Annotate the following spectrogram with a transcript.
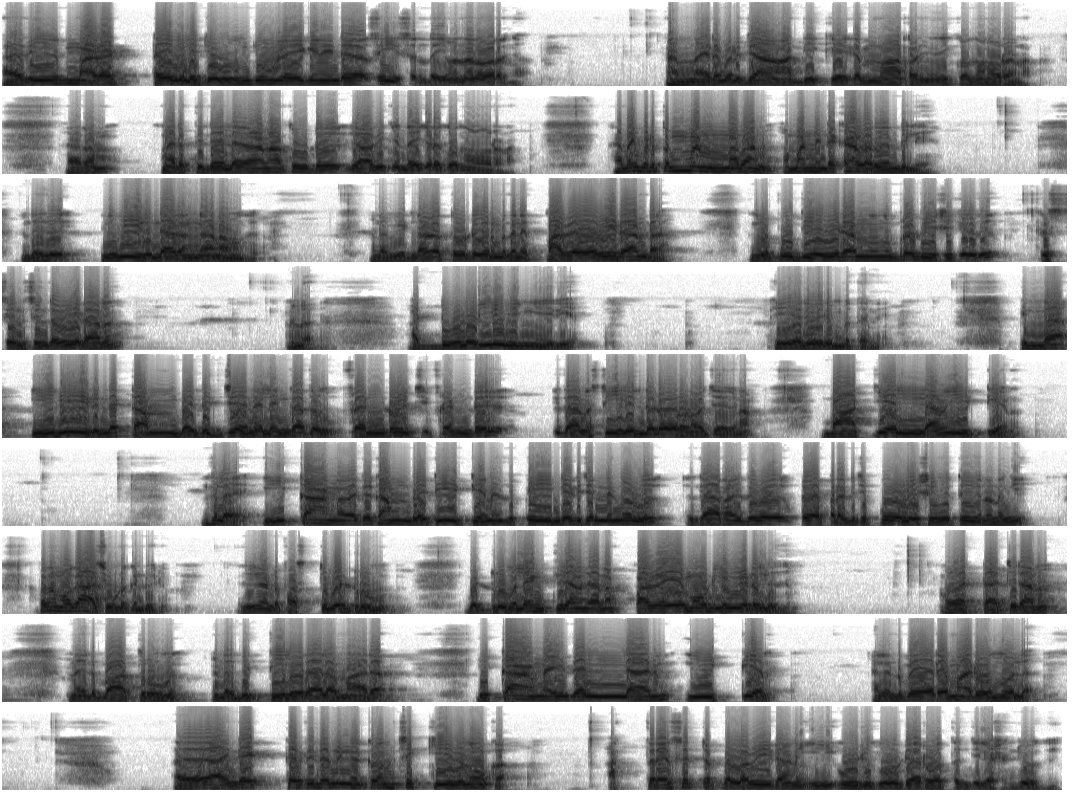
അതായത് ഈ മഴ ടൈമിൽ ജൂൺ ജൂണിലേക്ക് അതിന്റെ സീസൺ ടൈം എന്നാണ് പറഞ്ഞത്. അന്നേരം പിടിച്ച് ആദ്യമൊക്കെ നിറഞ്ഞു നിൽക്കുമെന്നാണ് പറയണത്. കാരണം മരത്തിന്റെ ഇല കാണാത്തോട്ട് ജാതിക്കുണ്ടായി കിടക്കുമെന്നാണ് പറയണത്. കാരണം ഇവിടുത്തെ മണ്ണതാണ്. ആ മണ്ണിന്റെ കളർ കണ്ടില്ലേ? അതായത് ഇനി വീടിന്റെ അകം കാണാം നമുക്ക്. അല്ല വീടിന്റെ അകത്തോട്ട് കയറുമ്പോ തന്നെ പഴയ വീടാണ്ട. നിങ്ങൾ പുതിയ വീടാണെന്നൊന്നും പ്രതീക്ഷിക്കരുത്. ക്രിസ്ത്യൻസിന്റെ വീടാണ്? അടിപൊളി ഒരു ലിവിങ് ഏരിയ കയറി വരുമ്പോ തന്നെ. പിന്നെ ഈ വീടിന്റെ കമ്പനി ജനലും കഥവും. ഫ്രണ്ട് ഒഴിച്ച്. ഫ്രണ്ട് ഇതാണ് സ്റ്റീലിന്റെ ഡോറാണ് വെച്ചേക്കണം. ബാക്കി എല്ലാം ഈട്ടിയാണ് മനസ്സിലെ ഈ കാണുന്നതൊക്കെ കംപ്ലീറ്റ് ഈട്ടിയാണ് ഇത് പെയിന്റ് അടിച്ചിട്ടുണ്ടെന്നുള്ളു കാരണം ഇത് പേപ്പർ അടിച്ച് പോളിഷ് ചെയ്തിട്ട് ചെയ്യണമെങ്കിൽ അപ്പൊ നമുക്ക് കാശ് കൊടുക്കേണ്ടി വരും. ഇത് കണ്ടു? ഫസ്റ്റ് ബെഡ്റൂം ബെഡ്റൂം ലെങ്ത്തിലാണ് കാരണം പഴയ മോഡൽ വീടല്ല ഇത്. അത് അറ്റാച്ച്ഡ് ആണ്. അതിന്റെ ബാത്റൂം ഭിത്തിയിൽ ഒരു അലമാര ഈ കാണുന്ന ഇതെല്ലാനും ഈട്ടിയാണ്. അല്ലാണ്ട് വേറെ മരമൊന്നുമല്ല അതായത് അതിന്റെ ഒക്കെ നിങ്ങൾക്ക് വന്ന് ചെക്ക് ചെയ്ത് നോക്കാം. അത്രയും സെറ്റപ്പ് ഉള്ള വീടാണ് ഈ ഒരു കോടി അറുപത്തഞ്ച് ലക്ഷം രൂപക്ക്.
